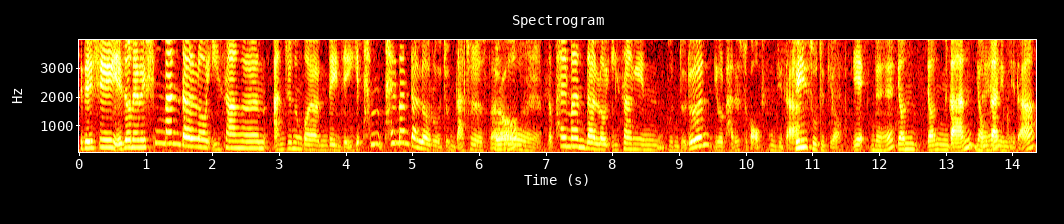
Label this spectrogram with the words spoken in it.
그 대신 예전에는 10만 달러 이상은 안 주는 거였는데 이제 이게 8, 만 달러로 좀 낮춰졌어요. 오. 그래서 8만 달러 이상인 분들은 이걸 받을 수가 없습니다. 개인 소득이요. 예. 네. 연, 연간, 네. 연간입니다.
